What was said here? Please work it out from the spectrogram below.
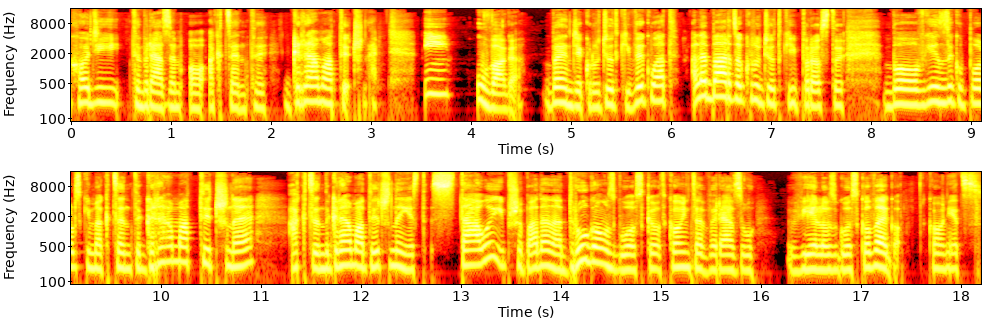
chodzi tym razem o akcenty gramatyczne. I uwaga, będzie króciutki wykład, ale bardzo króciutki i prosty, bo w języku polskim akcenty gramatyczne, akcent gramatyczny jest stały i przypada na drugą zgłoskę od końca wyrazu wielozgłoskowego. Koniec.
